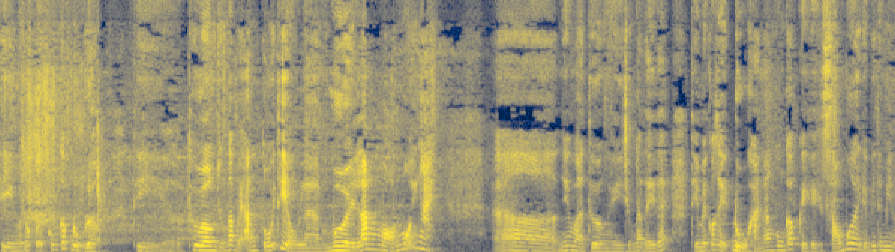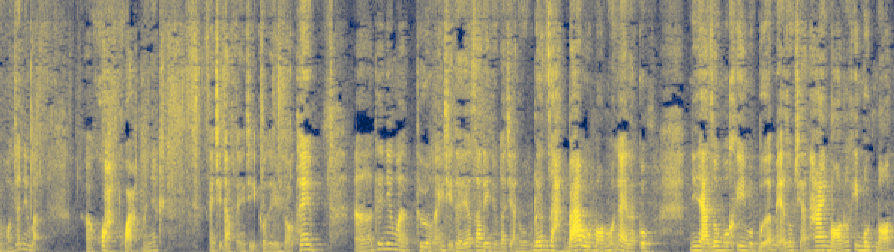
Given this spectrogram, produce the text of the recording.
thì mới có thể cung cấp đủ được. Thì thường chúng ta phải ăn tối thiểu là 15 món mỗi ngày. À, nhưng mà thường thì chúng ta thấy đấy thì mới có thể đủ khả năng cung cấp cái cái 60 cái vitamin và khoáng chất như vậy à, khoảng khoảng thôi nhé anh chị đọc thì anh chị có thể rõ thêm. À, thế nhưng mà thường anh chị thấy gia đình chúng ta chỉ ăn uống đơn giản ba bốn món mỗi ngày là cùng. Như nhà dung có khi một bữa mẹ dung chỉ ăn hai món có khi một món.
